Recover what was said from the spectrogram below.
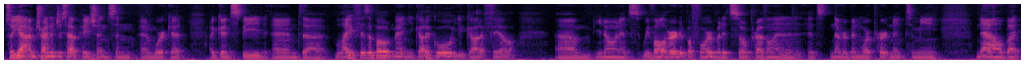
so yeah, I'm trying to just have patience and, and work at a good speed. And uh, life is about, man, you got to go, you got to fail. Um, you know, and it's, we've all heard it before, but it's so prevalent and it's never been more pertinent to me now. But,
